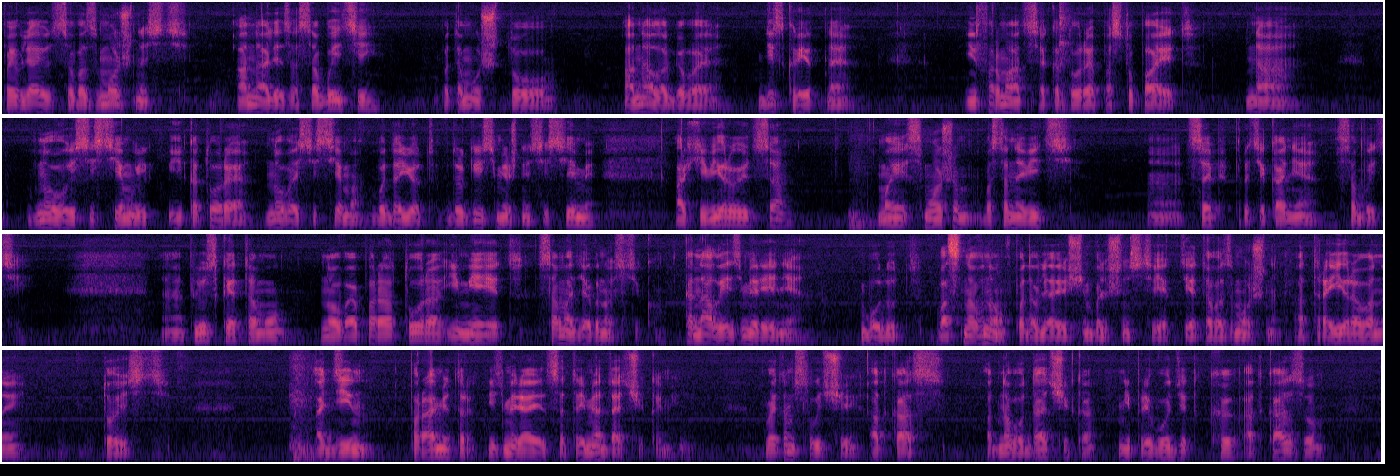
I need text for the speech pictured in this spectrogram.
появляется возможность анализа событий, потому что аналоговая дискретная информация, которая поступает на в новую систему и, и которая новая система выдает в другие смежные системы, архивируется, мы сможем восстановить э, цепь протекания событий. Э, Плюс к этому новая аппаратура имеет самодиагностику. Каналы измерения будут в основном, в подавляющем большинстве, где это возможно, отроированы, то есть один параметр измеряется тремя датчиками. В этом случае отказ одного датчика не приводит к отказу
